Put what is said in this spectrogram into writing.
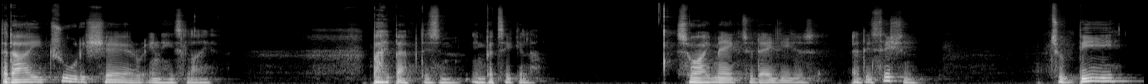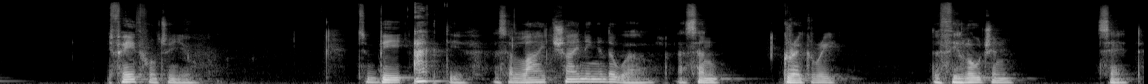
That I truly share in His life. By baptism in particular. So I make today, Jesus, a decision to be faithful to you, to be active as a light shining in the world, as St. Gregory, the theologian, said.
